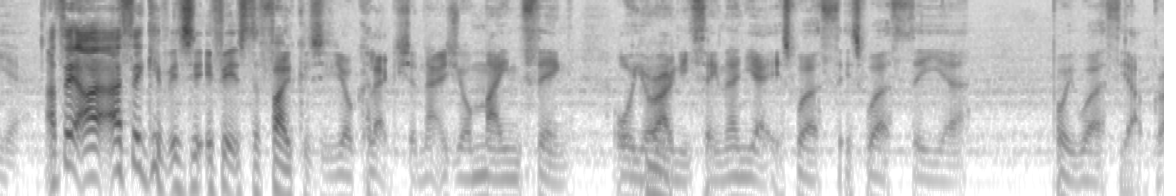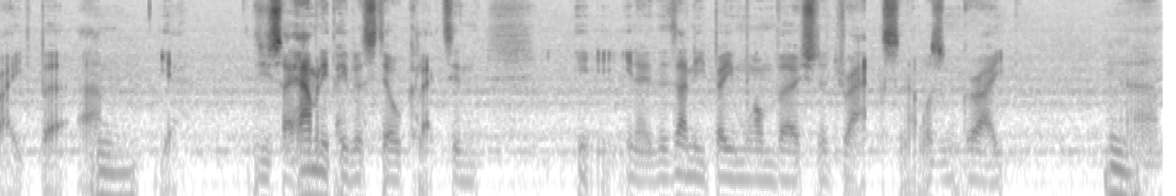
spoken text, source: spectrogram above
yeah. I think I, I think if it's if it's the focus of your collection, that is your main thing or your Mm. only thing, then yeah, it's worth it's worth the uh, probably worth the upgrade. But um, yeah, as you say, how many people are still collecting? You know, there's only been one version of Drax, and that wasn't great. Mm. Um,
